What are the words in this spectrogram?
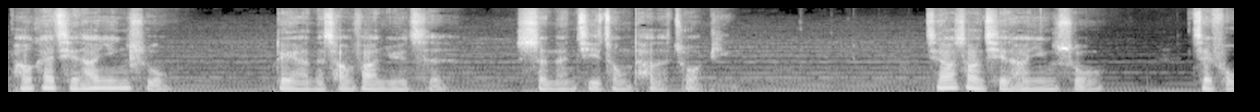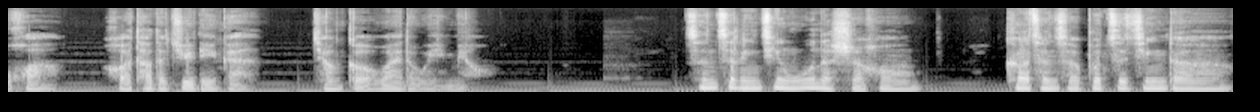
抛开其他因素，对岸的长发女子是能击中他的作品。加上其他因素，这幅画和他的距离感将格外的微妙。曾志林进屋的时候，柯承泽不自禁地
